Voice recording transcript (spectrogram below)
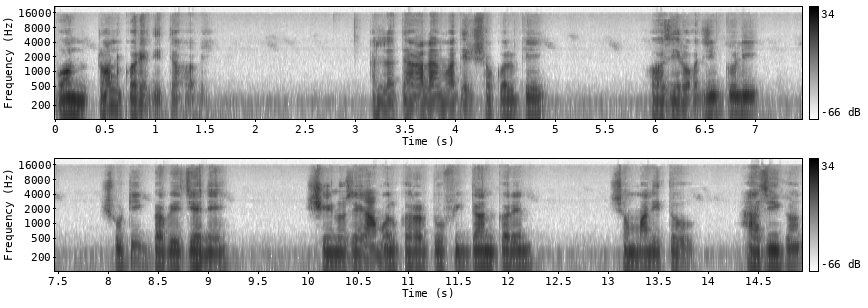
বন্টন করে দিতে হবে। আল্লাহ তাআলা আমাদের সকলকে হজের অজীবগুলি সঠিকভাবে জেনে সে অনুযায়ী আমল করার তৌফিক দান করেন। সম্মানিত হাজিগণ,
